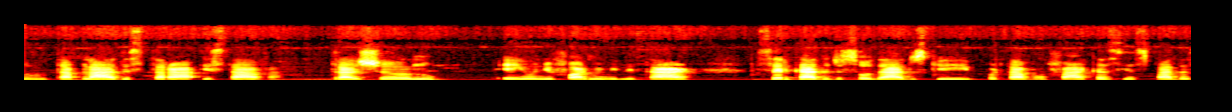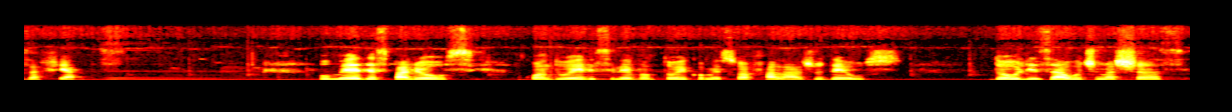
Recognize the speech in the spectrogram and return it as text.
o tablado estava Trajano, em uniforme militar, cercado de soldados que portavam facas e espadas afiadas. O medo espalhou-se quando ele se levantou e começou a falar: Judeus, dou-lhes a última chance.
